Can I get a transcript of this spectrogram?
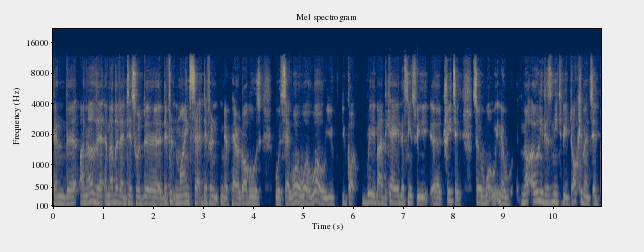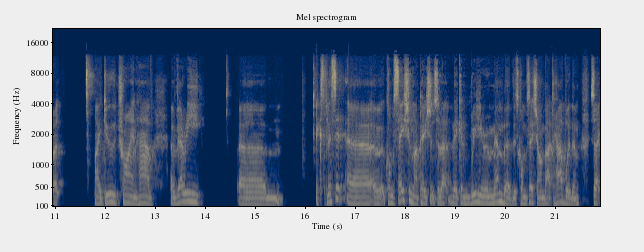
then the another another dentist with a different mindset, different you know pair of goggles would say, "Whoa, whoa, whoa! You've you've got really bad decay. This needs to be uh, treated." So what you know, not only does it need to be documented, but I do try and have a very um, explicit uh, conversation with my patients so that they can really remember this conversation I'm about to have with them. So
